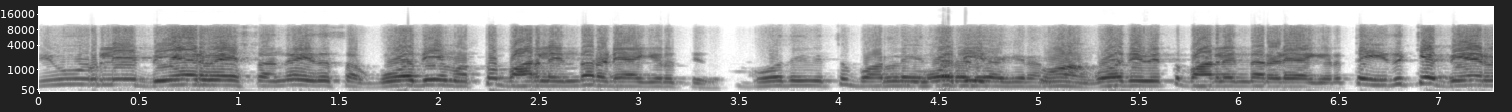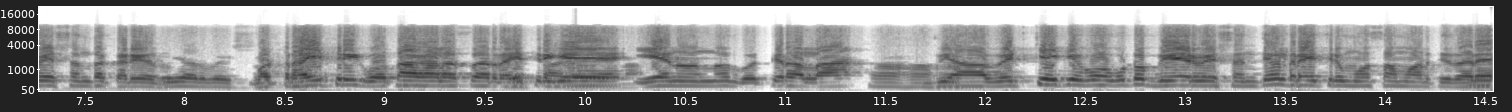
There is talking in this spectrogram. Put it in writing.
ಪ್ಯೂರ್ಲಿ ಬಿಯರ್ ವೇಸ್ಟ್ ಅಂದ್ರೆ ಇದು ಸರ್ ಗೋಧಿ ಮತ್ತು ಬಾರ್ಲಿಯಿಂದ ರೆಡಿ ಆಗಿರುತ್ತೆ ಇದು. ಗೋಧಿ ವಿತ್ ಬಾರ್ಲಿ ಗೋಧಿ ವಿತ್ ಬಾರ್ಲಿಯಿಂದ ರೆಡಿ ಆಗಿರುತ್ತೆ. ಇದಕ್ಕೆ ಬೇರ್ ವೇಸ್ಟ್ ಅಂತ ಕರೆಯೋದು. ಬಟ್ ರೈತರಿಗೆ ಗೊತ್ತಾಗಲ್ಲ ಸರ್ ರೈತರಿಗೆ ಏನು ಅನ್ನೋದು ಗೊತ್ತಿರಲ್ಲ. ಹಾ ಹಾ ವೆಟ್ ಕೇಕಿಗೆ ಹೋಗ್ಬಿಟ್ಟು ಬೇರ್ ವೇಸ್ಟ್ ಅಂತ ಹೇಳಿ ರೈತರಿಗೆ ಮೋಸ ಮಾಡ್ತಿದ್ದಾರೆ.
